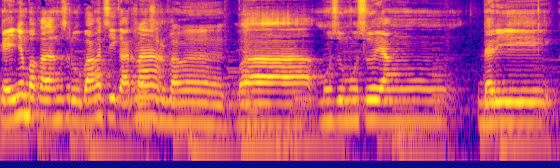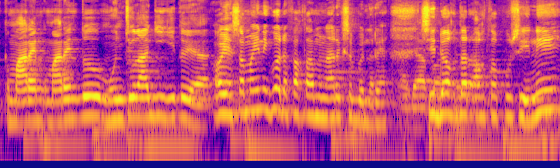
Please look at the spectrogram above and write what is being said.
kayaknya bakalan seru banget sih karena Seru banget. Musuh-musuh yang dari kemarin-kemarin tuh muncul lagi gitu ya. Oh ya sama ini gue ada fakta menarik sebenarnya. Si Dokter Octopus ini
